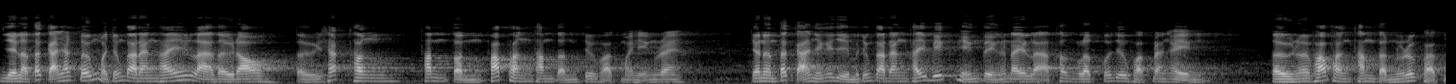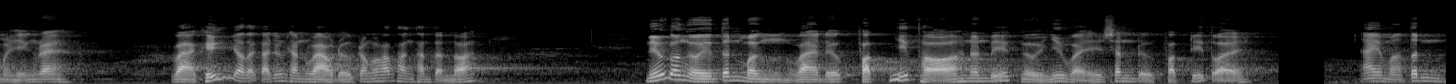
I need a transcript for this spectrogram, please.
Vậy là tất cả sắc tướng mà chúng ta đang thấy là từ đâu? Từ cái sắc thân thanh tịnh, pháp thân thanh tịnh chư phật mà hiện ra. Cho nên tất cả những cái gì mà chúng ta đang thấy biết hiện tiền ở đây là thân lực của chư phật đang hiện. Từ nơi pháp thân thanh tịnh của đức phật mà hiện ra và khiến cho tất cả chúng sanh vào được trong cái pháp thân thanh tịnh đó. Nếu có người tin mừng và được Phật nhiếp thọ, nên biết người như vậy sanh được Phật trí tuệ. Ai mà tin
